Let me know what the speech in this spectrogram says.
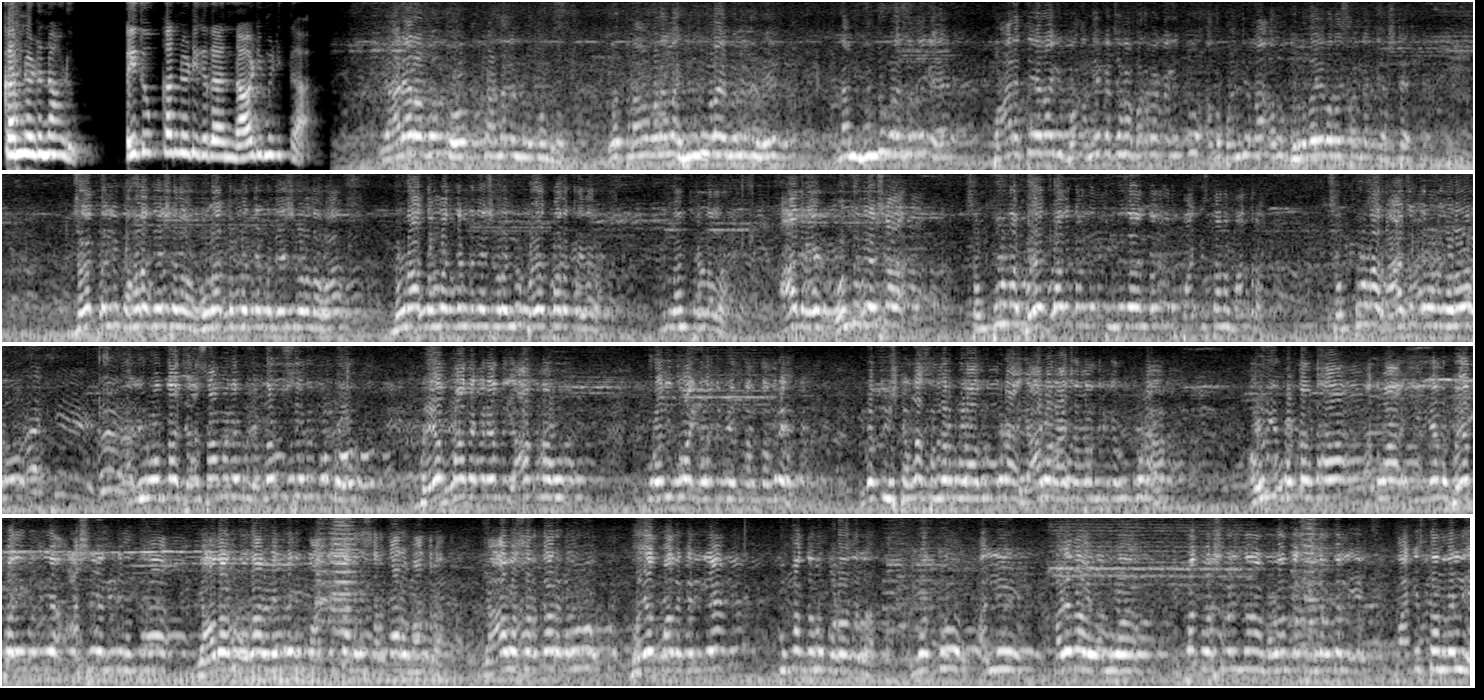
ಕನ್ನಡ ನಾಡು. ಇದು ಕನ್ನಡಿಗರ ನಾಡಿಮಿಡಿತ ಯಾರ್ಯಾರೋ ಬಂದು ಕನ್ನಡದಲ್ಲಿ ಹಿಡ್ಕೊಂಡ್ರು ಇವತ್ತು ನಾವುಗಳೆಲ್ಲ ಹಿಂದೂಗಳಾಗಿ ಬಂದಿದ್ದೀವಿ. ನಮ್ಮ ಹಿಂದೂಗಳ ಜೊತೆಗೆ ಭಾರತೀಯರಾಗಿ ಅನೇಕ ಜನ ಬರಬೇಕಾಗಿತ್ತು. ಅದು ಬಂದಿಲ್ಲ. ಅದು ದುರ್ದೈವದ ಸಂಗತಿ ಅಷ್ಟೇ. ಜಗತ್ತಲ್ಲಿ ಬಹಳ ದೇಶದ ನೂರ ತೊಂಬತ್ತೆಂಟು ದೇಶಗಳದಾವ. ನೂರ ತೊಂಬತ್ತೆಂಟು ದೇಶಗಳಲ್ಲೂ ಭಯೋತ್ಪಾದಕರಿದ್ದಾರೆ ಇಲ್ಲ ಅಂತ ಹೇಳಲ್ಲ. ಆದರೆ ಒಂದು ದೇಶ ಸಂಪೂರ್ಣ ಭಯೋತ್ಪಾದಕರಿಂದ ತುಂಬಿದೆ ಅಂತಂದ್ರೆ ಅದು ಪಾಕಿಸ್ತಾನ ಮಾತ್ರ. ಸಂಪೂರ್ಣ ರಾಜಕಾರಣಗಳು ಅಲ್ಲಿರುವಂತಹ ಜನಸಾಮಾನ್ಯರು ಎಲ್ಲರೂ ಸೇರಿಕೊಂಡು ಭಯೋತ್ಪಾದಕರೆಂದು ಯಾಕೆ ನಾವು ಕ್ರೋಧಿತವಾಗಿ ಹೇಳ್ತೀವಿ ಅಂತಂತಂದ್ರೆ, ಇವತ್ತು ಇಷ್ಟೆಲ್ಲ ಸಂದರ್ಭಗಳಾದರೂ ಕೂಡ ಯಾವ ರಾಜತಾಂತ್ರಿಕರು ಕೂಡ ಅವರಿಗೆ ಕೊಟ್ಟಂತಹ ಅಥವಾ ಈ ಏನು ಭಯೋತ್ಪಾದಕರಿಗೆ ಆಶ್ರಯ ನೀಡಿದಂತಹ ಯಾವುದಾದ್ರೂ ಉದಾಹರಣೆ ಇದ್ರೆ ಅದು ಪಾಕಿಸ್ತಾನದ ಸರ್ಕಾರ ಮಾತ್ರ. ಯಾವ ಸರ್ಕಾರಗಳು ಭಯೋತ್ಪಾದಕರಿಗೆ ಕುಮ್ಮಕ್ಕನ್ನು ಕೊಡೋದಿಲ್ಲ. ಇವತ್ತು ಅಲ್ಲಿ ಕಳೆದ ಒಂದು ಇಪ್ಪತ್ತು ವರ್ಷಗಳಿಂದ ನಾವು ನೋಡುವಂತ ಸಂದರ್ಭದಲ್ಲಿ ಪಾಕಿಸ್ತಾನದಲ್ಲಿ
